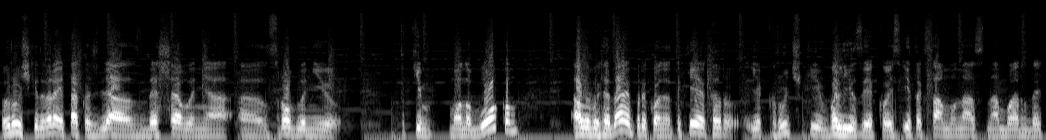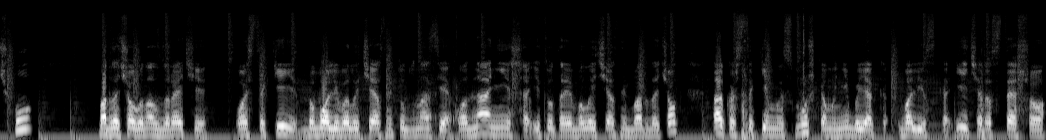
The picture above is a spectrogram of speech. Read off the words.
Ручки дверей також для здешевлення е, зроблені таким моноблоком, але виглядає прикольно, такі, як, як ручки валізи якоїсь. І так само у нас на бардачку. Бардачок у нас, до речі, ось такий доволі величезний. Тут у нас є одна ніша, і тут є величезний бардачок, також з такими смужками, ніби як валізка. І через те, що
